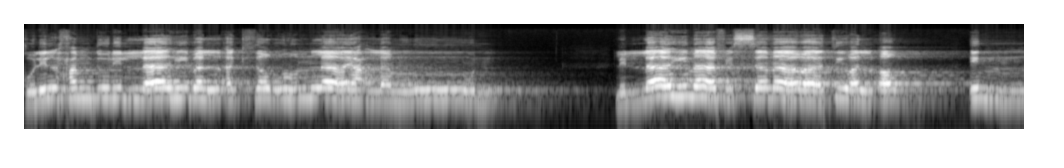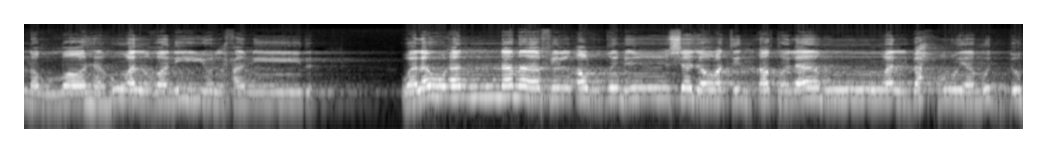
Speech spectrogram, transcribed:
قل الحمد لله بل اكثرهم لا يعلمون لله ما في السماوات والارض ان الله هو الغني الحميد ولو أن ما في الأرض من شجرة أقلام والبحر يمده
